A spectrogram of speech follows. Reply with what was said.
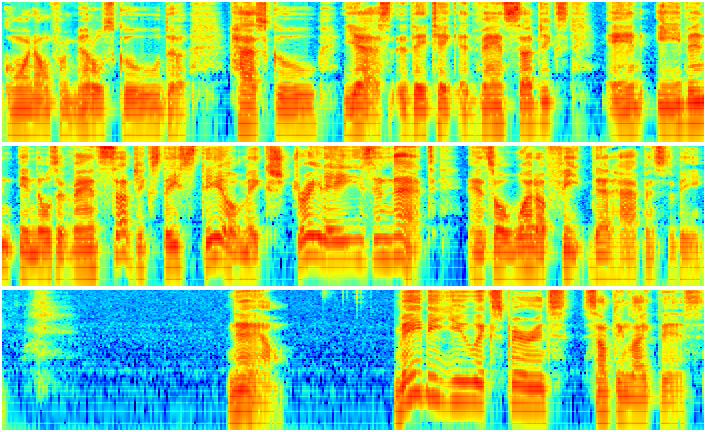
going on from middle school to high school. Yes, they take advanced subjects and even in those advanced subjects, they still make straight A's in that. And so what a feat that happens to be. Now, maybe you experience something like this.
